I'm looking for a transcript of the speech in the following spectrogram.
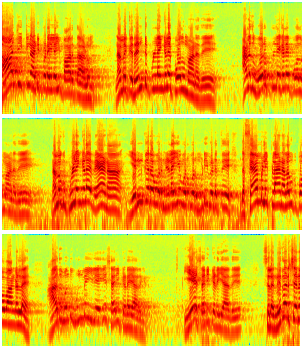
லாஜிக்கல் அடிப்படையிலையும் பார்த்தாலும் நமக்கு ரெண்டு பிள்ளைங்களே போதுமானது அல்லது ஒரு பிள்ளைகளே போதுமானது நமக்கு பிள்ளைங்களே வேணாம் என்கிற ஒரு நிலையை ஒரு ஒரு முடிவெடுத்து இந்த ஃபேமிலி பிளான் அளவுக்கு போவாங்கல்ல அது வந்து உண்மையிலேயே சரி கிடையாதுங்க. ஏன் சரி கிடையாது? சில நிதர்சன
